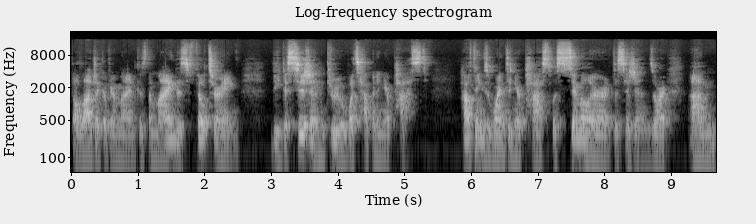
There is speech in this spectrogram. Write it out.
the logic of your mind because the mind is filtering the decision through what's happened in your past how things went in your past with similar decisions or um,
